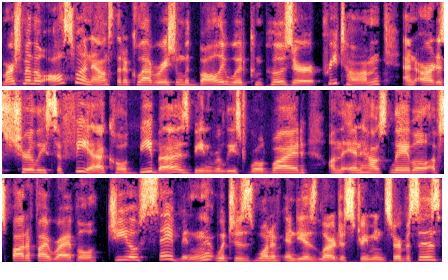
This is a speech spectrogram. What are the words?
Marshmello also announced that a collaboration with Bollywood composer Pritam and artist Shirley Setia called Biba is being released worldwide on the in-house label of Spotify rival JioSaavn, which is one of India's largest streaming services.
